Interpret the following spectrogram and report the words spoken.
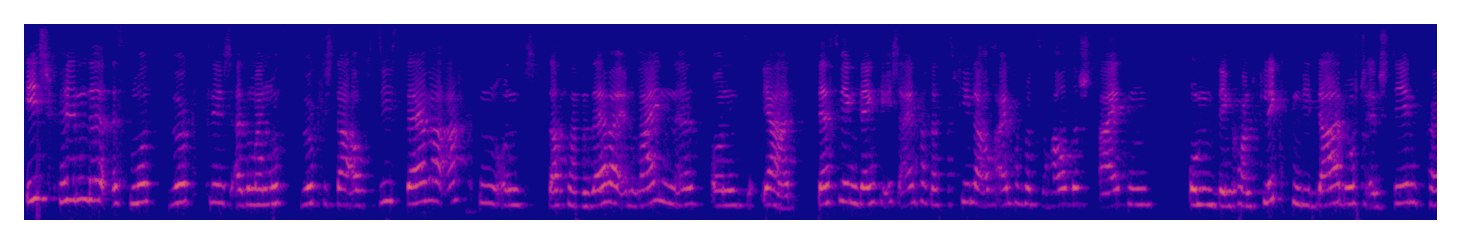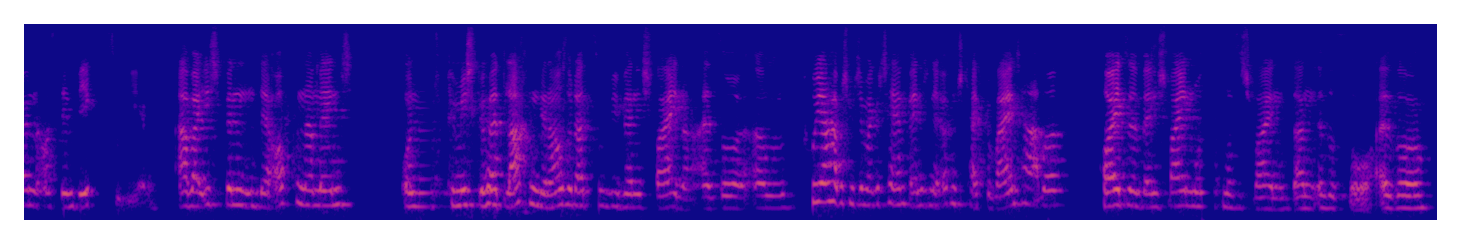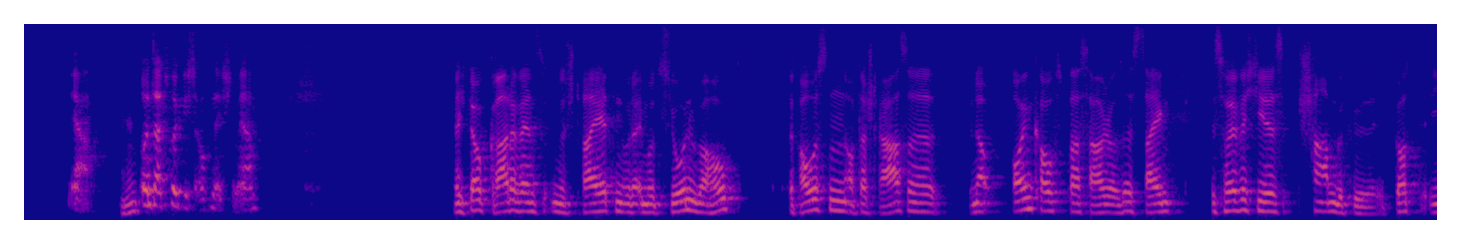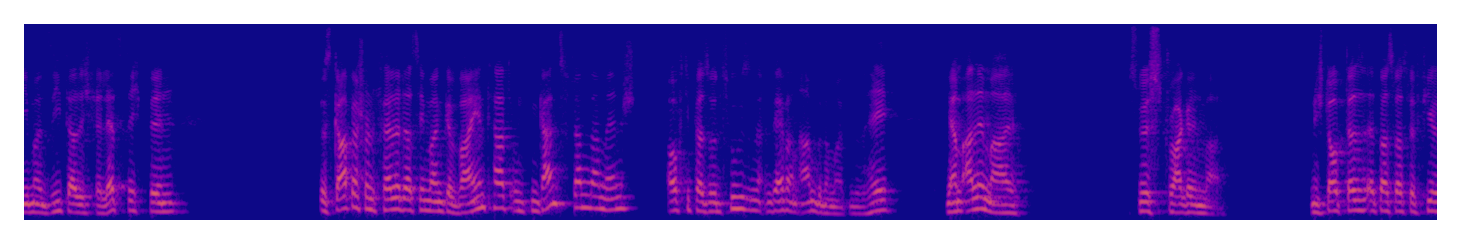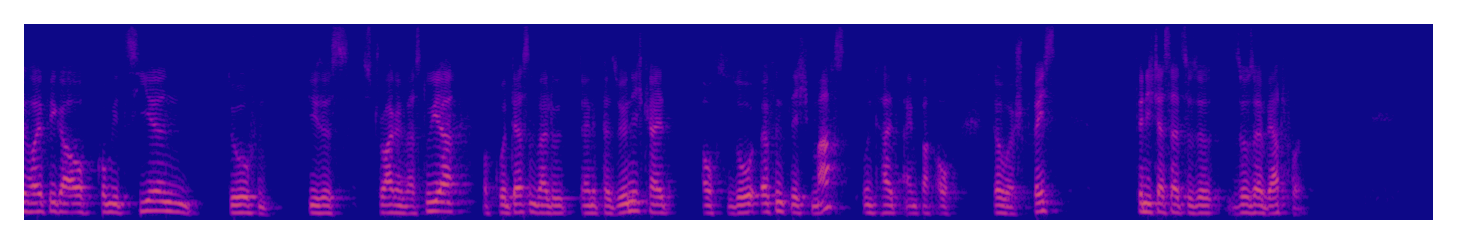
ich finde, es muss wirklich, also man muss wirklich da auf sich selber achten und dass man selber im Reinen ist. Und ja, deswegen denke ich einfach, dass viele auch einfach nur zu Hause streiten, um den Konflikten, die dadurch entstehen können, aus dem Weg zu gehen. Aber ich bin ein sehr offener Mensch und für mich gehört Lachen genauso dazu, wie wenn ich weine. Also ähm, früher habe ich mich immer geschämt, wenn ich in der Öffentlichkeit geweint habe. Heute, wenn ich weinen muss, muss ich weinen. Dann ist es so. Also ja, mhm. unterdrücke ich auch nicht mehr. Ich glaube, gerade wenn es um das Streiten oder Emotionen überhaupt draußen auf der Straße in einer Einkaufspassage oder es zeigen, ist häufig dieses Schamgefühl. Gott, jemand sieht, dass ich verletzlich bin. Es gab ja schon Fälle, dass jemand geweint hat und ein ganz fremder Mensch auf die Person zu und einfach einen Arm genommen hat und gesagt, hey, wir haben alle mal, wir strugglen mal. Und ich glaube, das ist etwas, was wir viel häufiger auch kommunizieren dürfen. Dieses Struggeln, was du ja aufgrund dessen, weil du deine Persönlichkeit auch so öffentlich machst und halt einfach auch darüber sprichst, finde ich das halt so, so sehr wertvoll.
